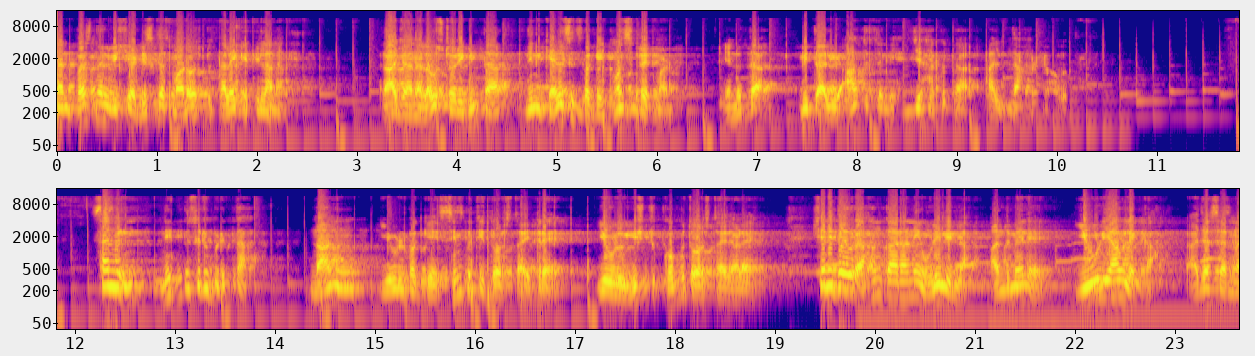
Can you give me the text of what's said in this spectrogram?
ನನ್ನ ಪರ್ಸನಲ್ ವಿಷಯ ಡಿಸ್ಕಸ್ ಮಾಡುವಷ್ಟು ತಲೆ ಕೆಟ್ಟಿಲ್ಲ ನನಗೆ ರಾಜನ ಲವ್ ಸ್ಟೋರಿಗಿಂತ ನಿನ್ ಕೆಲಸದ ಬಗ್ಗೆ ಕಾನ್ಸಂಟ್ರೇಟ್ ಮಾಡು, ಎನ್ನುತ್ತಾ ಮಿತಾಲಿ ಆತುರದಲ್ಲಿ ಹೆಜ್ಜೆ ಹಾಕುತ್ತಾ ಅಲ್ಲಿಂದ ಹೊರಟು ಹೋಗುತ್ತಾಳೆ. ಸನ್ನಿ ನಿಟ್ಟುಸಿರು ಬಿಡುತ್ತಾ, ನಾನು ಇವಳ ಬಗ್ಗೆ ಸಿಂಪತಿ ತೋರಿಸ್ತಾ ಇದ್ರೆ ಇವಳು ಇಷ್ಟು ಕೊಬ್ಬು ತೋರಿಸ್ತಾ ಇದ್ದಾಳೆ. ಶನಿದೇವರ ಅಹಂಕಾರನೇ ಉಳಿಲಿಲ್ಲ, ಅಂದಮೇಲೆ ಇವಳು ಯಾವ ಲೆಕ್ಕ? ರಾಜಾ ಸರ್ನ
